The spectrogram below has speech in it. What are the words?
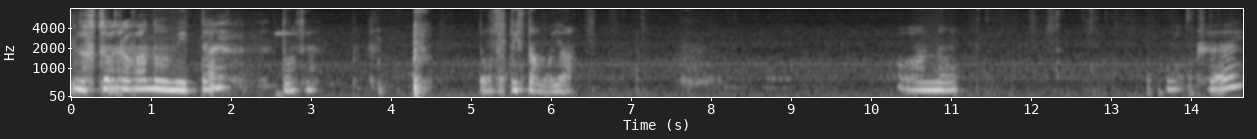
lo estoy grabando en mi tel. Entonces, entonces aquí estamos ya. Oh no. Ok.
